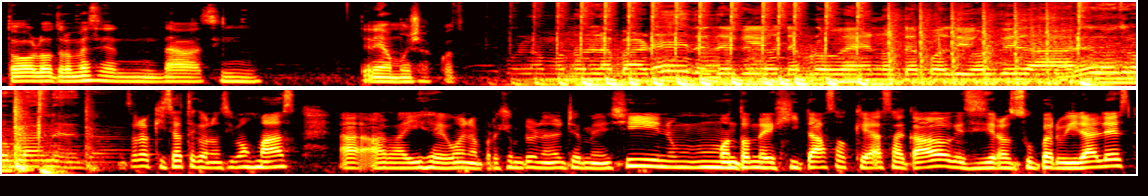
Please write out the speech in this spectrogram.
todos los otros meses andaba así, tenía muchas cosas. Con la mano en la pared, desde que yo te probé, no te podía olvidar. Eres de otro planeta. Nosotros quizás te conocimos más a, raíz de, bueno, por ejemplo, Una Noche en Medellín, un montón de hitazos que has sacado que se hicieron súper virales.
